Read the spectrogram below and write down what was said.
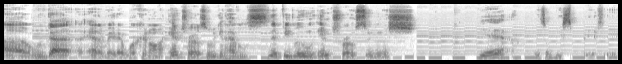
Uh, we've got an animator working on intro, so we can have a Snippy Loo intro soonish. Yeah, it's gonna be spiffy.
